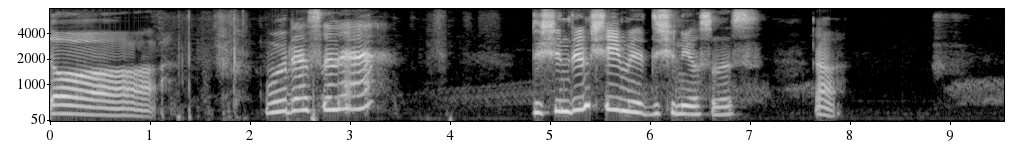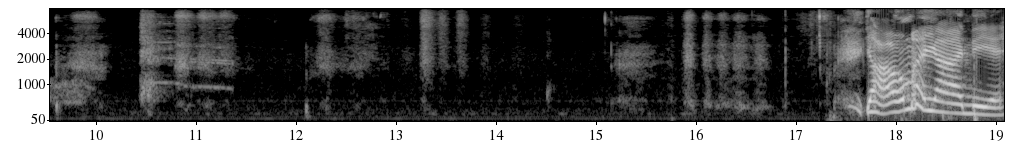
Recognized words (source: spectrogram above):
Aa. Burası ne? Düşündüğüm şey mi düşünüyorsunuz? Ha. Ya ama yani.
